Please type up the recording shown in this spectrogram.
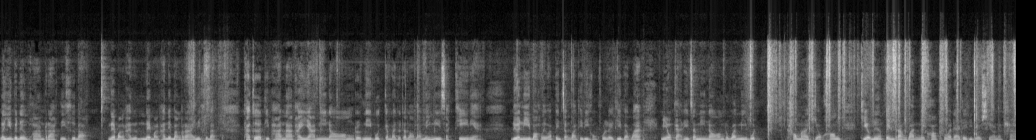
แล้วยิ่งเป็นเรื่องความรักนี่คือแบบในบางท่านในบางท่านในบางรายนี่คือแบบ ถ้าเกิดที่ผ่านมาพยายามมีน้อง หรือมีบุตรกันมาโดยตลอดแล้วไม่มีสักทีเนี่ยเดือนนี้บอกเลยว่าเป็นจังหวะที่ดีของคุณเลยที่แบบว่ามีโอกาสที่จะมีน้องหรือว่ามีบุตรเข้ามาเกี่ยวข้องเกี่ยวเนื่องเป็นรางวัลในครอบครัวได้เลยทีเดียวเชียวนะคะ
